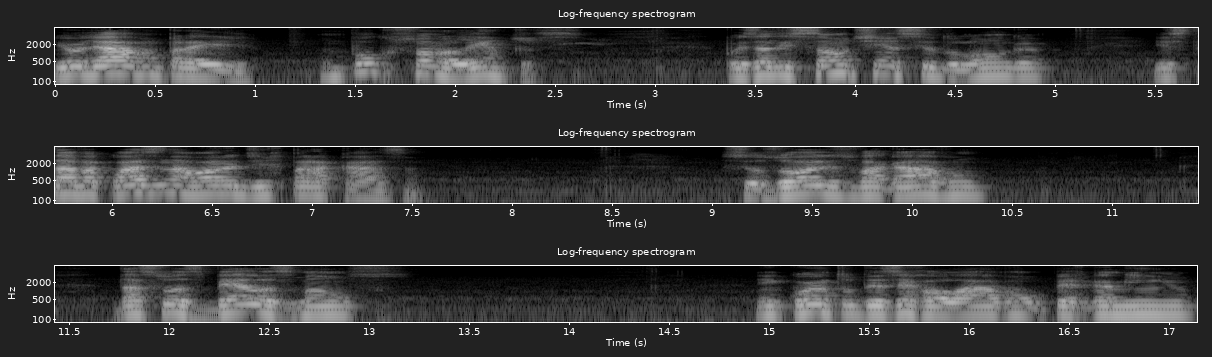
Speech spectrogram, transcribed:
e olhavam para ele, um pouco sonolentas, pois a lição tinha sido longa e estava quase na hora de ir para casa. Seus olhos vagavam das suas belas mãos enquanto desenrolavam o pergaminho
